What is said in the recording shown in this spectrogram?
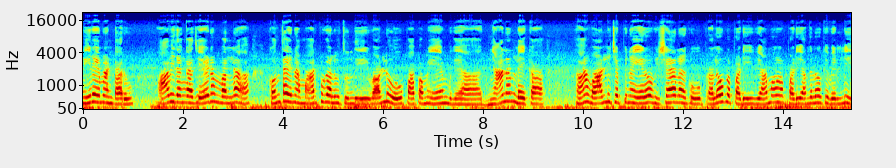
మీరేమంటారు? ఆ విధంగా చేయడం వల్ల కొంతైనా మార్పు కలుగుతుంది. వాళ్ళు పాపం ఏం జ్ఞానం లేక వాళ్ళు చెప్పిన ఏదో విషయాలకు ప్రలోభపడి వ్యామోహపడి అందులోకి వెళ్ళి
